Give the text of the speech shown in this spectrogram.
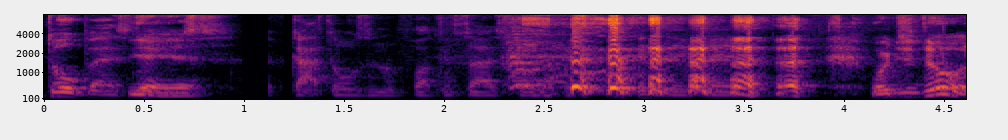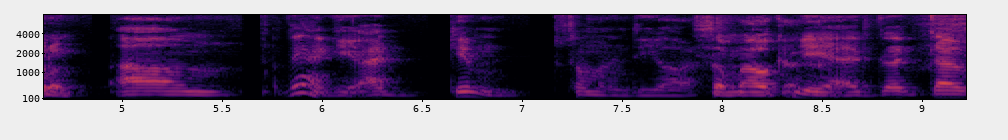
dope ass Yeah, things. Got those in the fucking size. twelve, fucking. What'd you do with them? um, I think I give I give them someone in DR. Some okay. Yeah, that, that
